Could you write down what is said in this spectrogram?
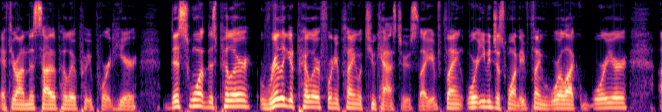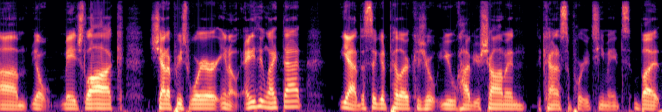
If you're on this side of the pillar, put your port here. This one, this pillar, really good pillar for when you're playing with two casters. Like if playing, or even just one. If you're playing Warlock Warrior, um, you know, Mage Lock, Shadow Priest Warrior, you know, anything like that. Yeah, this is a good pillar because you you have your shaman to kind of support your teammates, but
